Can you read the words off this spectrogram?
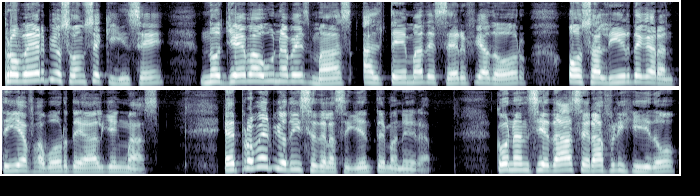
Proverbios 11:15 nos lleva una vez más al tema de ser fiador o salir de garantía a favor de alguien más. El proverbio dice de la siguiente manera, con ansiedad será afligido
